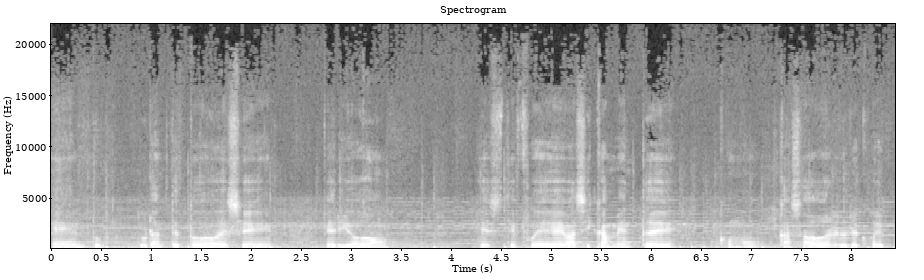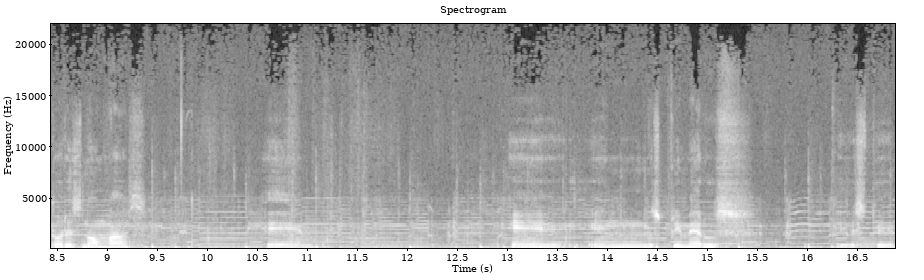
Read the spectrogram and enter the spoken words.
eh, durante todo ese periodo este fue básicamente como cazadores recolectores más eh, eh, en los primeros este,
